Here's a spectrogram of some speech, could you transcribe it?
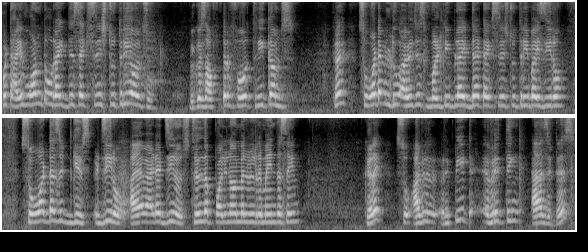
but I want to write this x raised to 3 also because after 4 3 comes right so what i will do i will just multiply that x raised to 3 by 0 so what does it gives? It's 0 i have added 0 still the polynomial will remain the same. Correct? So i will repeat everything as it is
